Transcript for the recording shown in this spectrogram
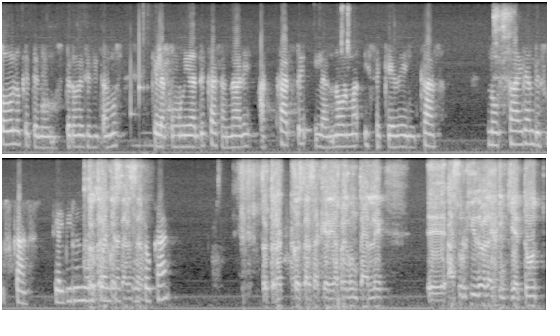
todo lo que tenemos, pero necesitamos que la comunidad de Casanare acate la norma y se quede en casa. No salgan de sus casas. Si el virus no encuentra quién tocar. Doctora Costanza, quería preguntarle, eh, ¿ha surgido la inquietud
